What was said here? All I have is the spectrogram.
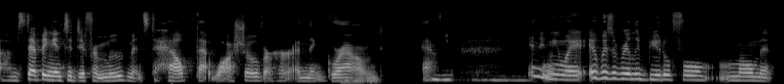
um, stepping into different movements to help that wash over her and then ground after. Mm-hmm. And anyway, it was a really beautiful moment.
